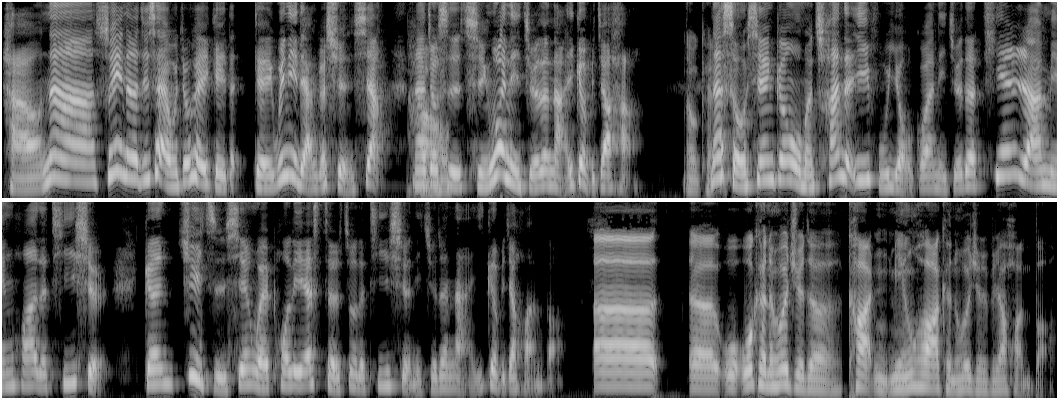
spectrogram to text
好，那所以呢，接下来我就会给给 w i n n i e 两个选项，那就是，请问你觉得哪一个比较好？OK，那首先跟我们穿的衣服有关，你觉得天然棉花的 T 恤跟聚酯纤维 polyester 做的 T 恤，你觉得哪一个比较环保？呃呃，我我可能会觉得 cotton 棉花可能会觉得比较环保。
